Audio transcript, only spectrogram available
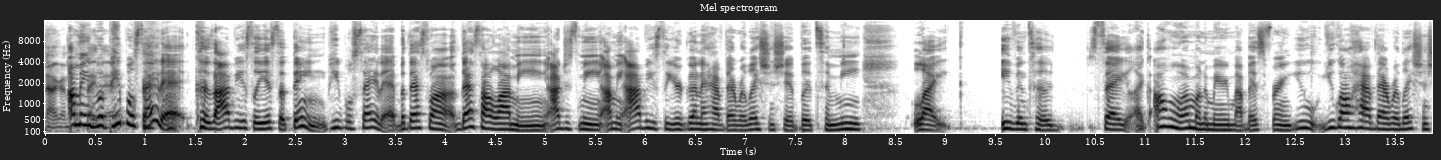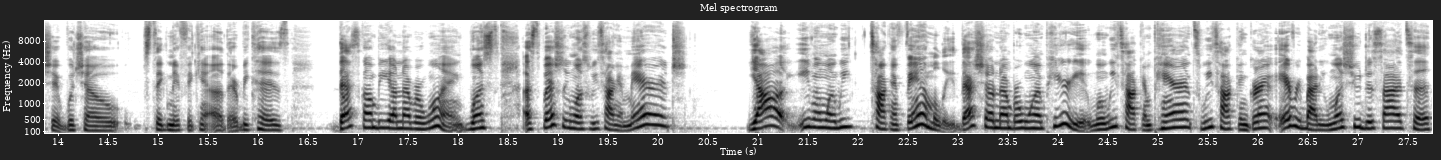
Gonna I mean, but that. people say that because obviously it's a thing. People say that, but that's why that's all I mean. I just mean, I mean, obviously you're gonna have that relationship, but to me, like even to say like, oh, I'm gonna marry my best friend, you you gonna have that relationship with your significant other because that's gonna be your number one. Once, especially once we talking marriage. Y'all, even when we talking family, that's your number one period. When we talking parents, we talking grand everybody. Once you decide to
